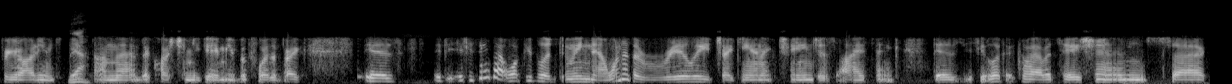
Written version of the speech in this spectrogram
for your audience based yeah. on the, the question you gave me before the break is if, if you think about what people are doing now, one of the really gigantic changes, I think, is if you look at cohabitation, sex,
